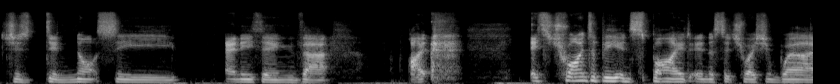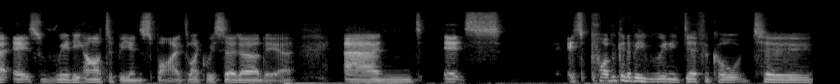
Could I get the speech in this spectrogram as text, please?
just did not see anything that I it's trying to be inspired in a situation where it's really hard to be inspired, like we said earlier. And it's it's probably going to be really difficult to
